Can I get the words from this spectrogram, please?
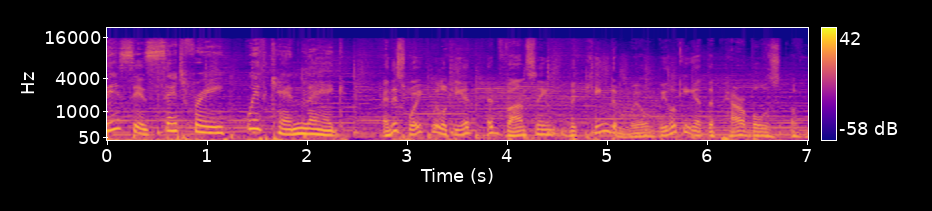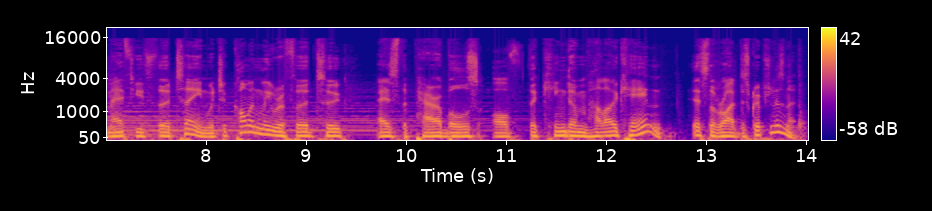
This is Set Free with Ken Legg. And this week we're looking at advancing the kingdom. We'll be looking at the parables of Matthew 13, which are commonly referred to as the parables of the kingdom. Hello, Ken. It's the right description, isn't it?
